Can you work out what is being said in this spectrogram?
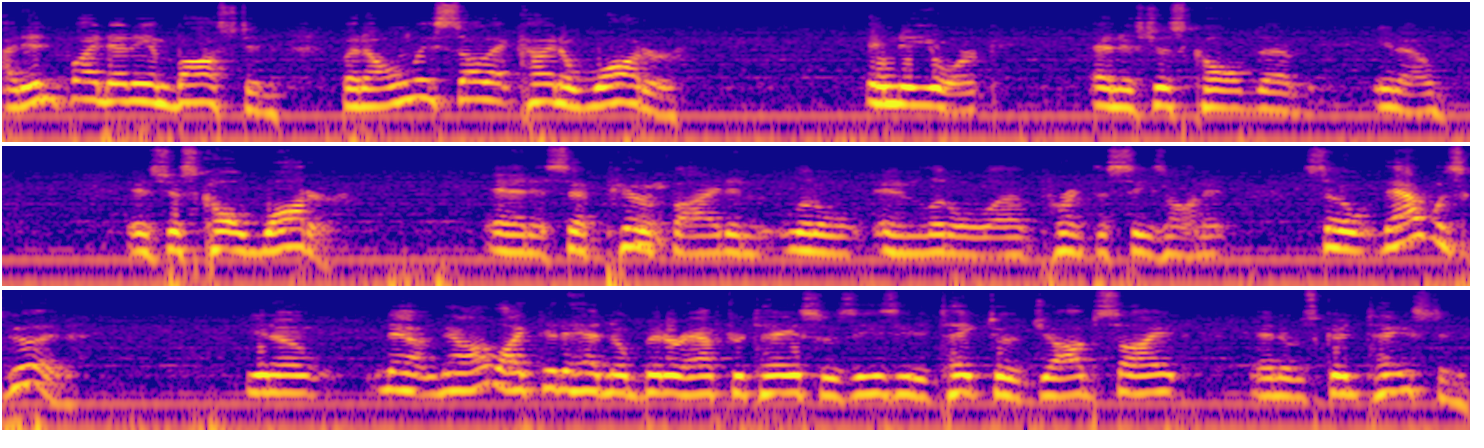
I didn't find any in Boston, but I only saw that kind of water in New York, and it's just called, um, you know, it's just called water, and it said purified in little in little uh, parentheses on it. So that was good. You know, now now I liked it. It had no bitter aftertaste. It was easy to take to a job site, and it was good tasting.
